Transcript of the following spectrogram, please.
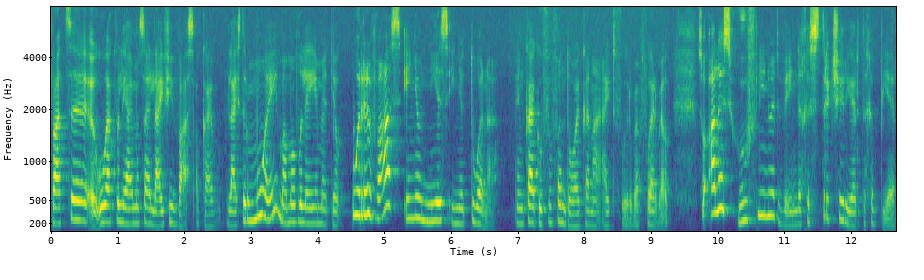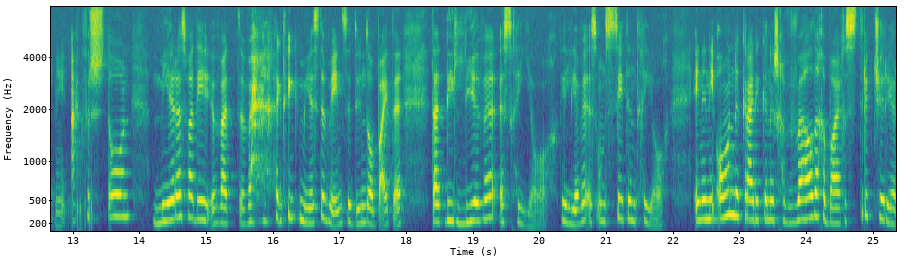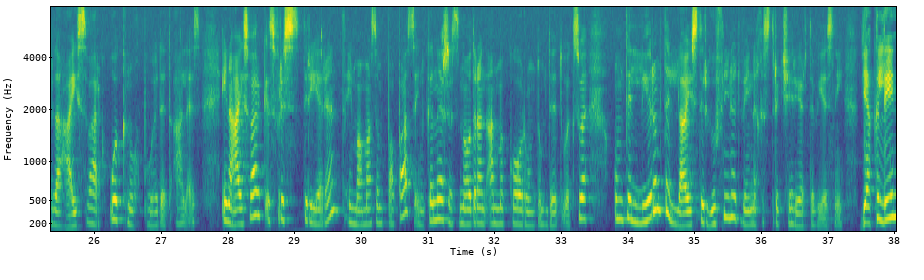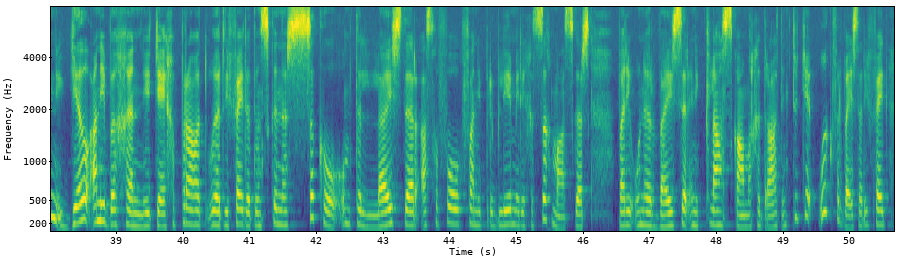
wat se hoe ek wil hy met sy lyfie was. Okay, luister mooi, mamma wil hê jy met jou ore was en jou neus en jou tone en kyk hoeveel van daai kan hy uitvoer byvoorbeeld. So alles hoef nie noodwendig gestruktureerd te gebeur nie. Ek verstaan meer as wat die wat, wat ek dink meeste mense doen daar buite dat die lewe is gejaag. Die lewe is ontsettend gejaag. En in die aande kry die kinders geweldige baie gestruktureerde huiswerk ook nog bo dit alles. En huiswerk is frustrerend en mammas en pappas en kinders is naderhand aan mekaar rondom dit ook. So om te leer om te luister hoef nie noodwendig gestruktureerd te wees nie. Jacqueline, heel aan die begin het jy gepraat oor die feit dat ons kinders sukkel om te luister as gevolg van die probleem met die gesigmaskers wat die onderwyser in die klaskamer gedra het en toe jy ook verwys na die feit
